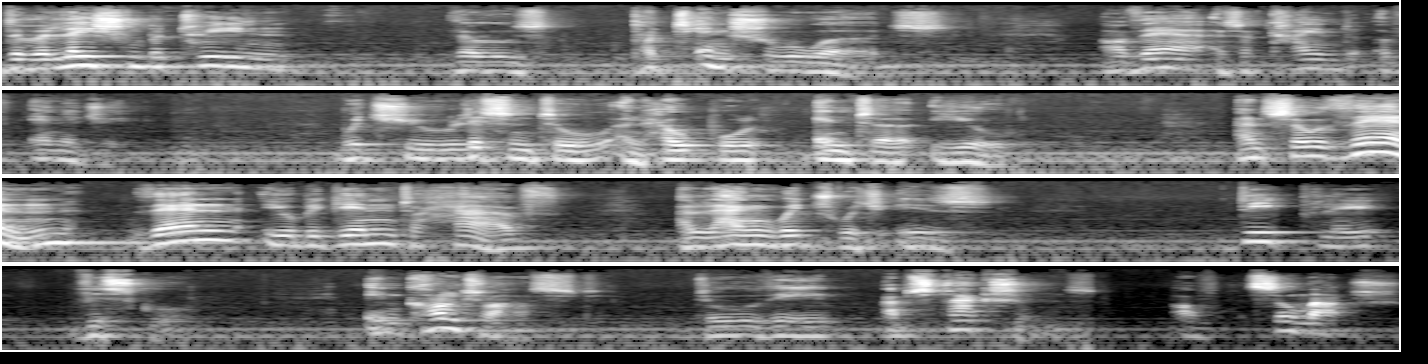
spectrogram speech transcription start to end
the relation between those potential words are there as a kind of energy which you listen to and hope will enter you. And so then, then you begin to have a language which is deeply visceral, in contrast to the abstractions of so much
